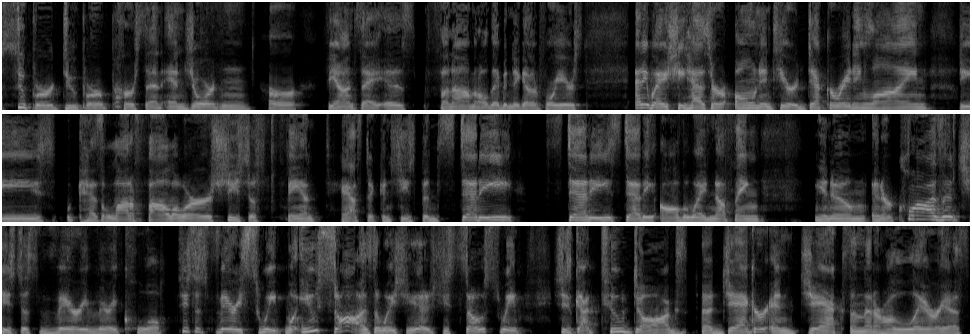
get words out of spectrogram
super duper person, and Jordan, her fiance, is phenomenal. They've been together four years. Anyway, she has her own interior decorating line. She's has a lot of followers. She's just fantastic, and she's been steady, steady, steady all the way. Nothing, you know, in her closet. She's just very, very cool. She's just very sweet. What you saw is the way she is. She's so sweet. She's got two dogs, uh, Jagger and Jackson, that are hilarious.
